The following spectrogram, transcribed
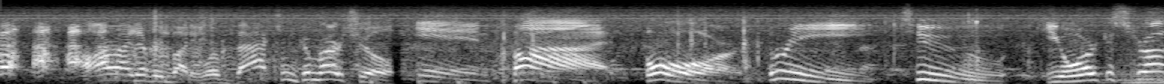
All right, everybody, we're back from commercial in five, four, three, two. The orchestra,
